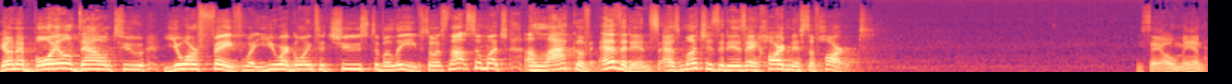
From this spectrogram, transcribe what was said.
going to boil down to your faith, what you are going to choose to believe. So it's not so much a lack of evidence as much as it is a hardness of heart. You say, oh man,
